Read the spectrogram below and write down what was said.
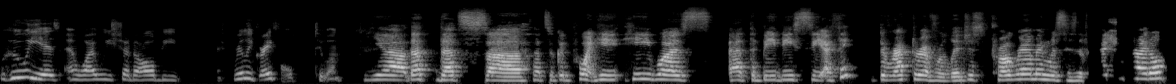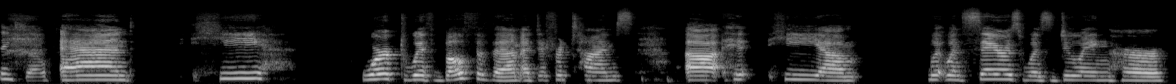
who he is, and why we should all be really grateful to him? Yeah, that that's uh, that's a good point. He he was at the BBC. I think director of religious programming was his official title. I think so. And he worked with both of them at different times. Uh, he, he um, when Sayers was doing her,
